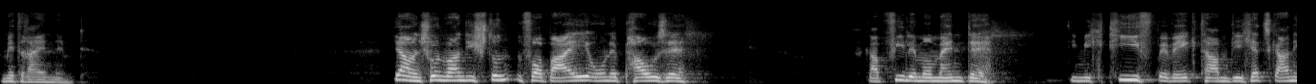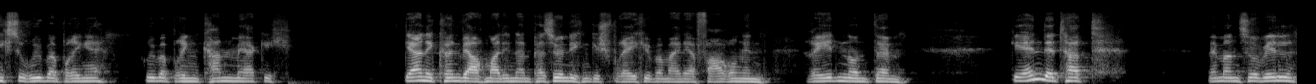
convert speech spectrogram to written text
mit reinnimmt. Ja, und schon waren die Stunden vorbei ohne Pause. Es gab viele Momente, die mich tief bewegt haben, die ich jetzt gar nicht so rüberbringe, rüberbringen kann, merke ich. Gerne können wir auch mal in einem persönlichen Gespräch über meine Erfahrungen reden. Und ähm, geendet hat, wenn man so will,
